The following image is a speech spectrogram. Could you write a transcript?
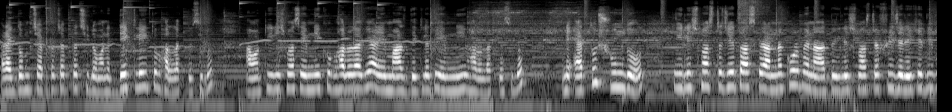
আর একদম চ্যাপটা চ্যাপটা ছিল মানে দেখলেই তো ভালো লাগতেছিল। আমার তো ইলিশ মাছ এমনিই খুব ভালো লাগে আর এই মাছ দেখলে তো এমনিই ভালো লাগতেছিল। মানে এত সুন্দর। তো ইলিশ মাছটা যেহেতু আজকে রান্না করবে না, তো ইলিশ মাছটা ফ্রিজে রেখে দিব।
